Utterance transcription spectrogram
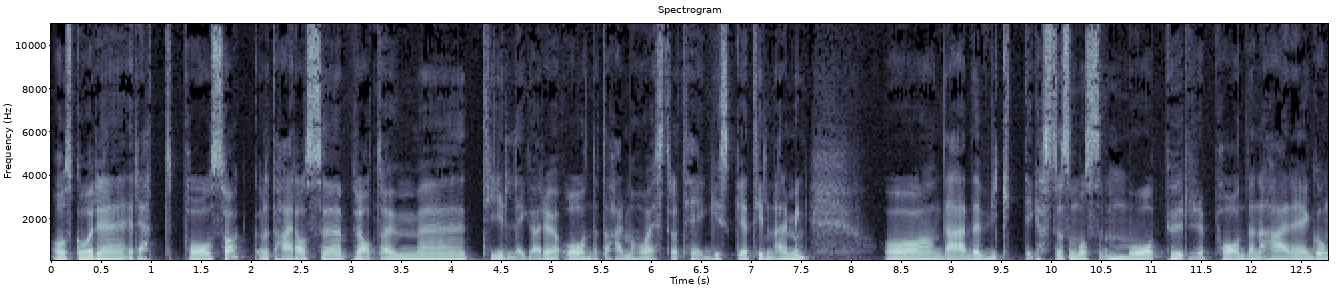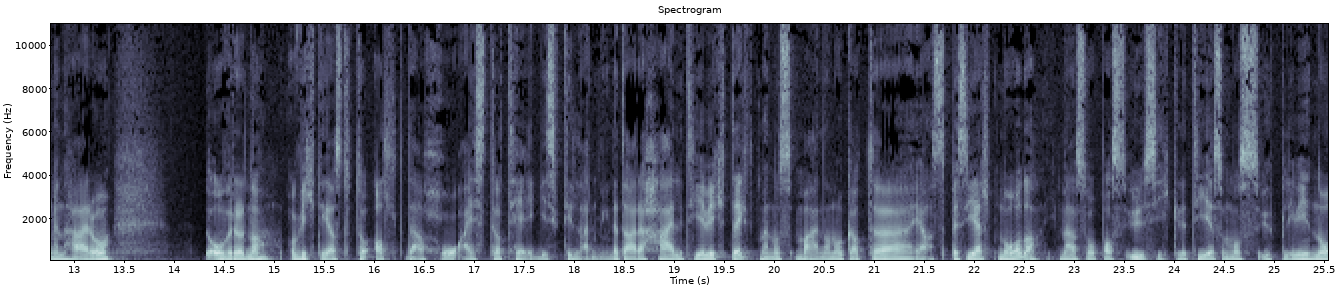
Og vi går rett på sak, og dette her har vi prata om eh, tidligere òg, dette her med å ha en strategisk tilnærming. Og det er det viktigste som vi må purre på denne her gangen her òg. Det overordna og viktigste av alt, det er å ha en strategisk tilnærming. Dette er hele tida viktig, men vi mener nok at eh, ja, spesielt nå, da, med såpass usikre tider som vi opplever nå,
